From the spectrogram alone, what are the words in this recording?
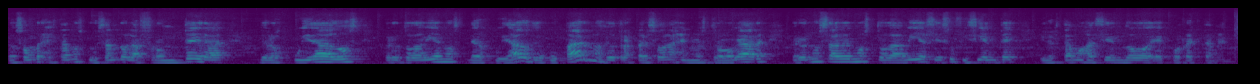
los hombres estamos cruzando la frontera de los cuidados, pero todavía no, de los cuidados, de ocuparnos de otras personas en nuestro hogar, pero no sabemos todavía si es suficiente y lo estamos haciendo eh, correctamente.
